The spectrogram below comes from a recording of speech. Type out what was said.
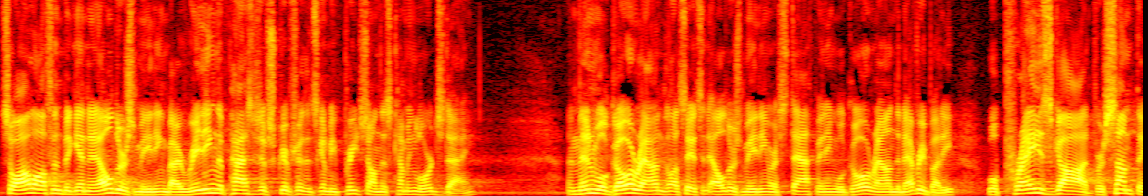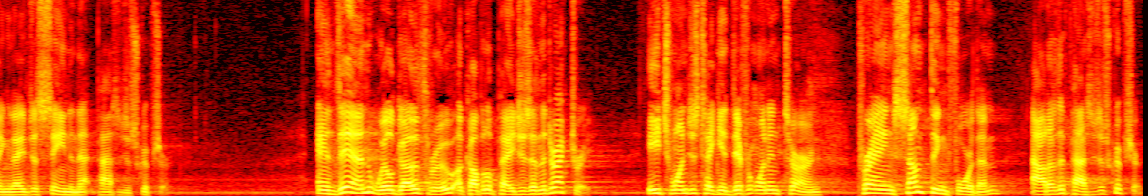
So I'll often begin an elders meeting by reading the passage of scripture that's going to be preached on this coming Lord's Day. And then we'll go around, let's say it's an elders meeting or a staff meeting, we'll go around and everybody will praise God for something they've just seen in that passage of scripture. And then we'll go through a couple of pages in the directory, each one just taking a different one in turn, praying something for them out of the passage of scripture.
